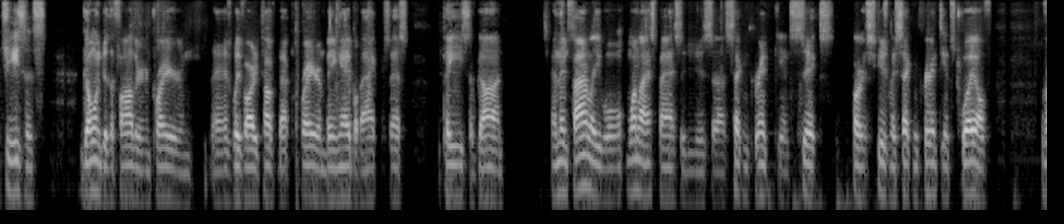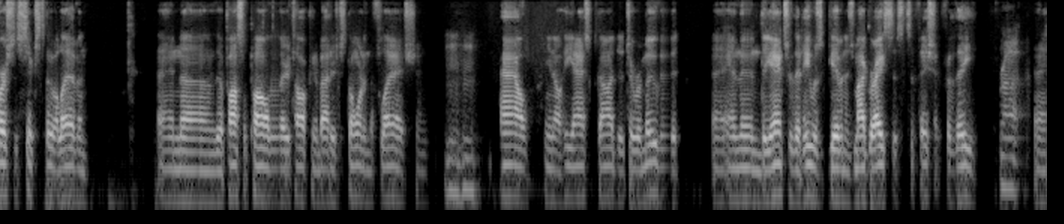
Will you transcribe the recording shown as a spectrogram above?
Jesus going to the Father in prayer, and as we've already talked about prayer and being able to access the peace of God. And then finally, well, one last passage is uh, Second uh, Corinthians six, or excuse me, Second Corinthians twelve, verses 6 through 11. And uh, the Apostle Paul, they're talking about his thorn in the flesh and mm-hmm. how, you know, he asked God to, to remove it. And then the answer that he was given is, My grace is sufficient for thee. Right. And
